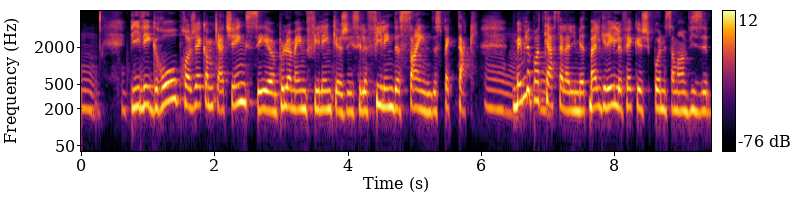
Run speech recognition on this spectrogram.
Hmm. Puis les gros projets comme Catching, c'est un peu le même feeling que j'ai. C'est le feeling de scène, de spectacle. Hmm. Même le podcast, à la limite, malgré le fait que je suis pas nécessairement visible.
